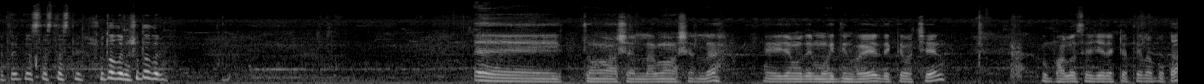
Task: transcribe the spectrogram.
আস্তে আস্তে আস্তে আস্তে, সুতা ধরেন সুতা ধরেন। এই তো মাসাল্লাহ মাসাল্লাহ এই যে আমাদের মহিদ্দিন ভাইয়ের, দেখতে পাচ্ছেন? খুব ভালো সাইজের একটা তেলা পোকা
